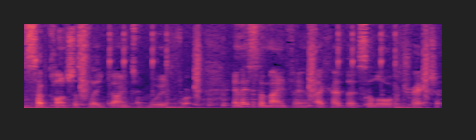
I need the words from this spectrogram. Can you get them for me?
subconsciously going to work for it. And that's the main thing okay that's the law of attraction.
